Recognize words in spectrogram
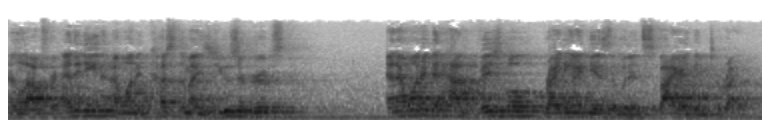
and allow for editing. I wanted customized user groups. And I wanted to have visual writing ideas that would inspire them to write.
